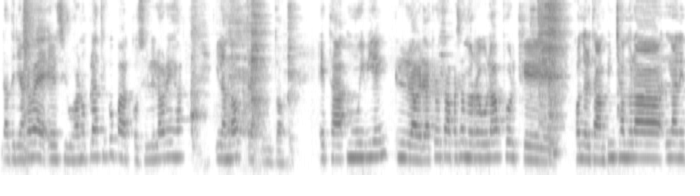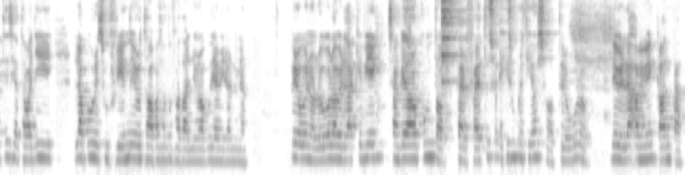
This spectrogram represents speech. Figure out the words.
la tenía que ver el cirujano plástico para coserle la oreja y le han dado tres puntos. Está muy bien, la verdad es que lo estaba pasando regular porque cuando le estaban pinchando la, la anestesia estaba allí la pobre sufriendo y yo lo estaba pasando fatal, yo no la podía mirar ni nada. Pero bueno, luego la verdad es que bien, se han quedado los puntos perfectos. Es que son preciosos, te lo juro. De verdad, a mí me encanta.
